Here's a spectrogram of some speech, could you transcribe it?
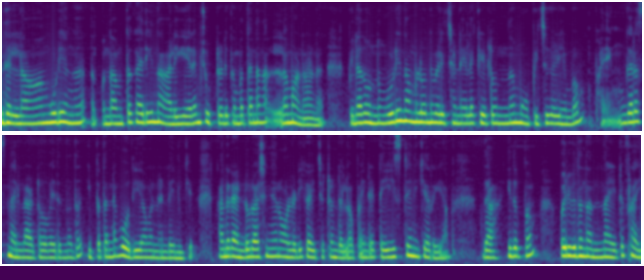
ഇതെല്ലാം കൂടി അങ്ങ് ഒന്നാമത്തെ കാര്യം ഈ നാളികേരം ചുട്ടെടുക്കുമ്പോൾ തന്നെ നല്ല മണമാണ് പിന്നെ അതൊന്നും കൂടി നമ്മളൊന്ന് വെളിച്ചെണ്ണയിലൊക്കെ ഇട്ട് ഒന്ന് മൂപ്പിച്ച് കഴിയുമ്പം ഭയങ്കര സ്മെല്ലാട്ടോ വരുന്നത്. ഇപ്പം തന്നെ കൊതിയാവുന്നുണ്ട് എനിക്ക്. കാരണം രണ്ട് പ്രാവശ്യം ഞാൻ ഓൾറെഡി കഴിച്ചിട്ടുണ്ടല്ലോ അപ്പോൾ അതിന്റെ ടേസ്റ്റ് എനിക്കറിയാം. ഇതാ ഇതിപ്പം ഒരുവിധം നന്നായിട്ട് ഫ്രൈ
